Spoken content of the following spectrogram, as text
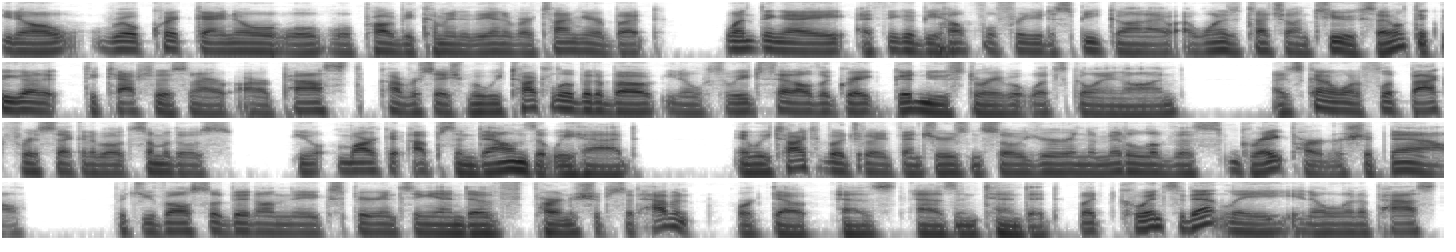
you know, real quick, I know we'll, we'll probably be coming to the end of our time here, but one thing I, I think would be helpful for you to speak on, I, I wanted to touch on too, because I don't think we got it to capture this in our, our past conversation, but we talked a little bit about, you know, so we just had all the great good news story about what's going on. I just kind of want to flip back for a second about some of those, you know, market ups and downs that we had. And we talked about joint ventures. And so you're in the middle of this great partnership now, but you've also been on the experiencing end of partnerships that haven't worked out as as intended. But coincidentally, you know, in a past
